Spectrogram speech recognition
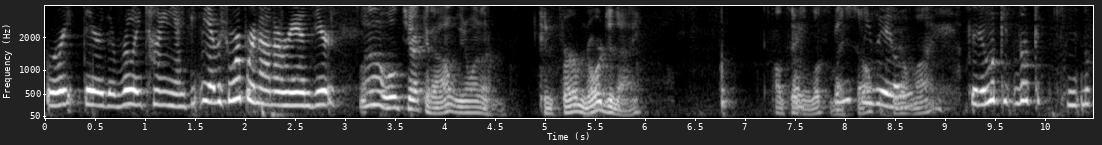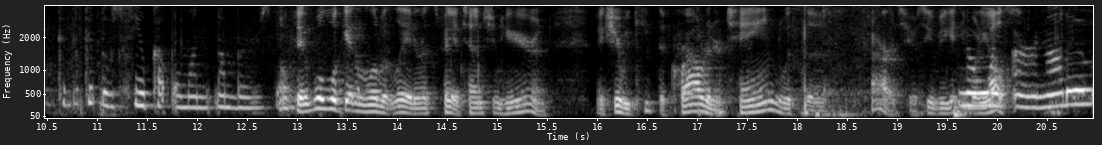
right there, they're really tiny. I think we have a short print on our hands here. Well, we'll check it out. We don't want to confirm nor deny. I'll take a I look myself if you don't mind. So look at look at look at, look at those few couple one numbers there. Okay, we'll look at them a little bit later. Let's pay attention here and make sure we keep the crowd entertained with the cards here. See if we get anybody Nolan else. Arenado,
